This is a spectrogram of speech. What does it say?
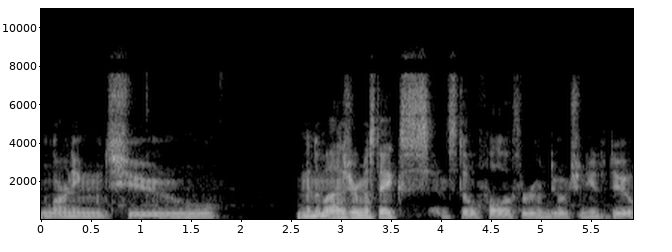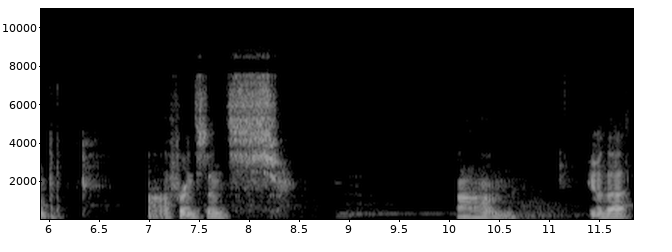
learning to minimize your mistakes and still follow through and do what you need to do. Uh, for instance, um, you know that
